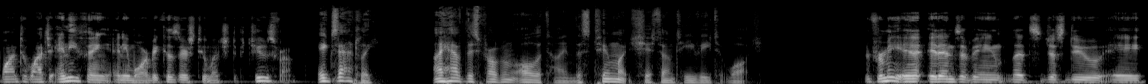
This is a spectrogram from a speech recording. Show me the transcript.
want to watch anything anymore because there's too much to choose from. Exactly. I have this problem all the time. There's too much shit on TV to watch. For me, it, it ends up being let's just do a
